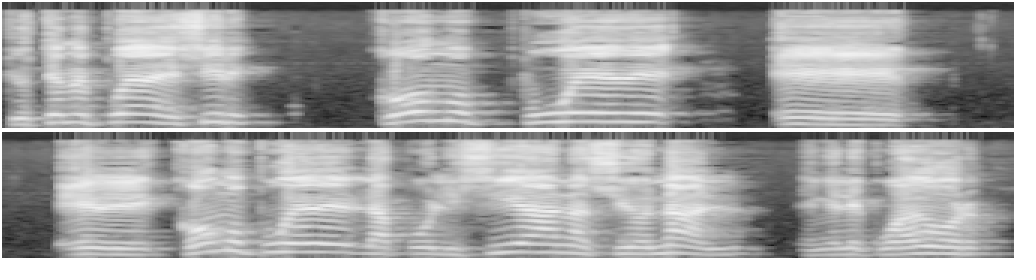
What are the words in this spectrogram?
Que usted me pueda decir cómo puede eh, cómo puede la Policía Nacional en el Ecuador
